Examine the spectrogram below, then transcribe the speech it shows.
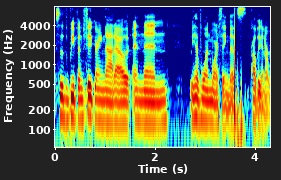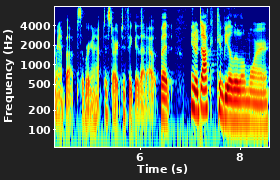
so we've been figuring that out, and then we have one more thing that's probably going to ramp up. So we're going to have to start to figure that out. But you know, doc can be a little more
